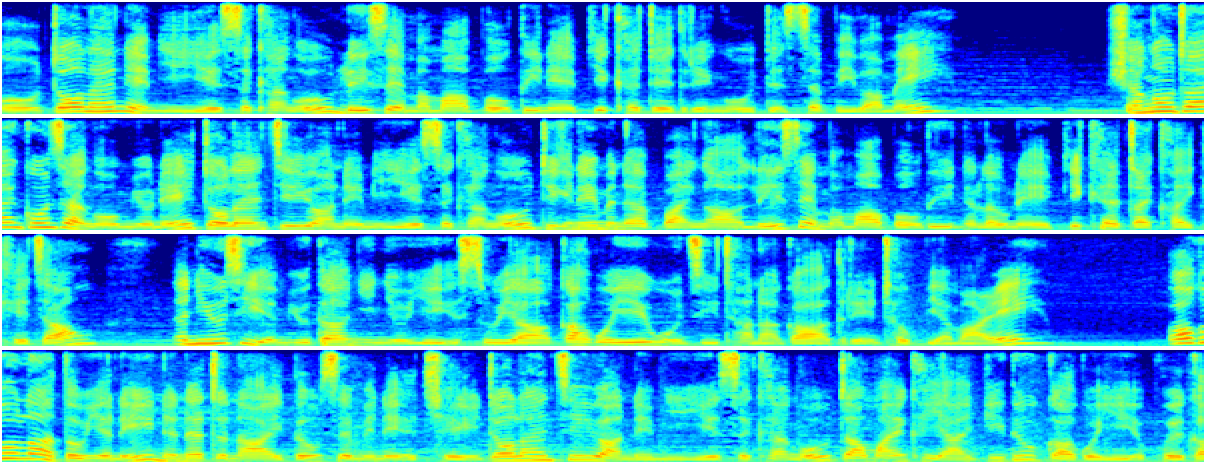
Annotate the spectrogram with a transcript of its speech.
ကုန်းတော်လန်းနယ်မြေရဲ့စခန်းကို40မမပုံတီနဲ့ပြစ်ခတ်တဲ့တဲ့ရင်ကိုတင်ဆက်ပေးပါမယ်။ရန်ကုန်တိုင်းကွန်းကြံကုန်းမြို့နယ်တော်လန်းကျေးရွာနယ်မြေရဲ့စခန်းကိုဒီကနေ့မနက်ပိုင်းက40မမပုံတီနှလုံးနဲ့ပြစ်ခတ်တိုက်ခိုက်ခဲ့ကြောင်းအန်ယူဂျီအမျိုးသားညီညွတ်ရေးအစိုးရကာကွယ်ရေးဝန်ကြီးဌာနကသတင်းထုတ်ပြန်ပါတယ်။ဩဂုတ်လ3ရက်နေ့နနက်တနာရီ30မိနစ်အချိန်တော်လန်းကျေးရွာနယ်မြေရဲစခန်းကိုတောင်ပိုင်းခရိုင်ပြည်သူ့ကာကွယ်ရေးအဖွဲ့က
